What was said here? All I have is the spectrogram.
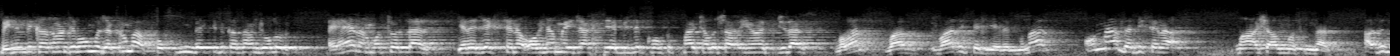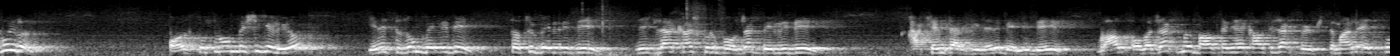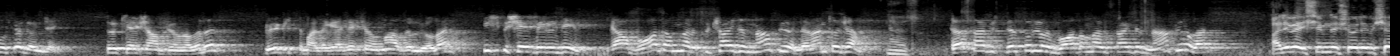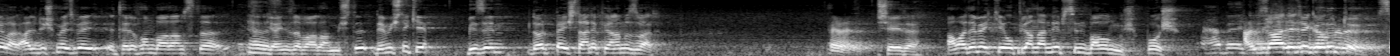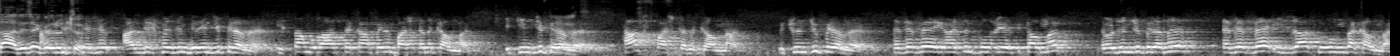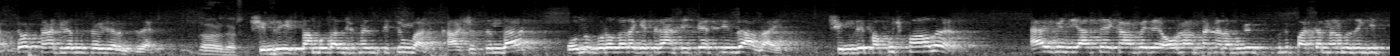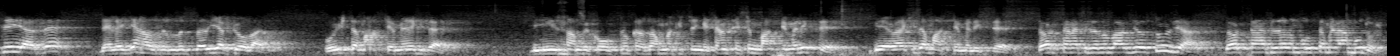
Benim bir kazancım olmayacak ama toplumun belki bir kazancı olur. Eğer amatörler gelecek sene oynamayacak diye bizi korkutmaya çalışan yöneticiler var, var, var ise diyelim buna, onlar da bir sene maaş almasınlar. Hadi buyurun. Ağustos'un 15'i geliyor. Yeni sezon belli değil. Statü belli değil. Ligler kaç grup olacak belli değil. Hakem tercihleri belli değil. Bal olacak mı? Bal seneye kalkacak büyük ihtimalle eski dönecek. Türkiye şampiyonaları büyük ihtimalle gelecek sene onu hazırlıyorlar. Hiçbir şey belli değil. Ya bu adamlar 3 aydır ne yapıyor Levent Hocam? Evet. Serhat abi size soruyorum bu adamlar 3 aydır ne yapıyorlar? Ali Bey şimdi şöyle bir şey var. Ali Düşmez Bey e, telefon bağlantısında Evet. yayınıza bağlanmıştı. Demişti ki bizim 4-5 tane planımız var Evet. şeyde. Ama demek ki o planların hepsinin balonmuş, boş. Ali Sadece Düşmez'in görüntü, planları- sadece Ali görüntü. Düşmez'in, Ali Düşmez'in birinci planı İstanbul ASKP'nin başkanı kalmak. İkinci planı Evet. TAS başkanı kalmak. Üçüncü planı TFF yönetim kurulu üyesi kalmak. Dördüncü planı TFF icra kurulunda kalmak. Dört tane planını söylüyorum size. Doğrudur. Şimdi İstanbul'dan düşmesi seçim var. Karşısında onu buralara getiren Fikret Sivri aday. Şimdi papuç pahalı. Her gün YSKP'de Orhan Sakar'a bugün kulüp başkanlarımızın gittiği yerde delege hazırlıkları yapıyorlar. Bu işte mahkemeye gider. Bir insan bir koltuğu kazanmak için geçen seçim mahkemelikti. Bir evvelki de mahkemelikti. Dört tane planı var diyorsunuz ya. Dört tane planı muhtemelen budur.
